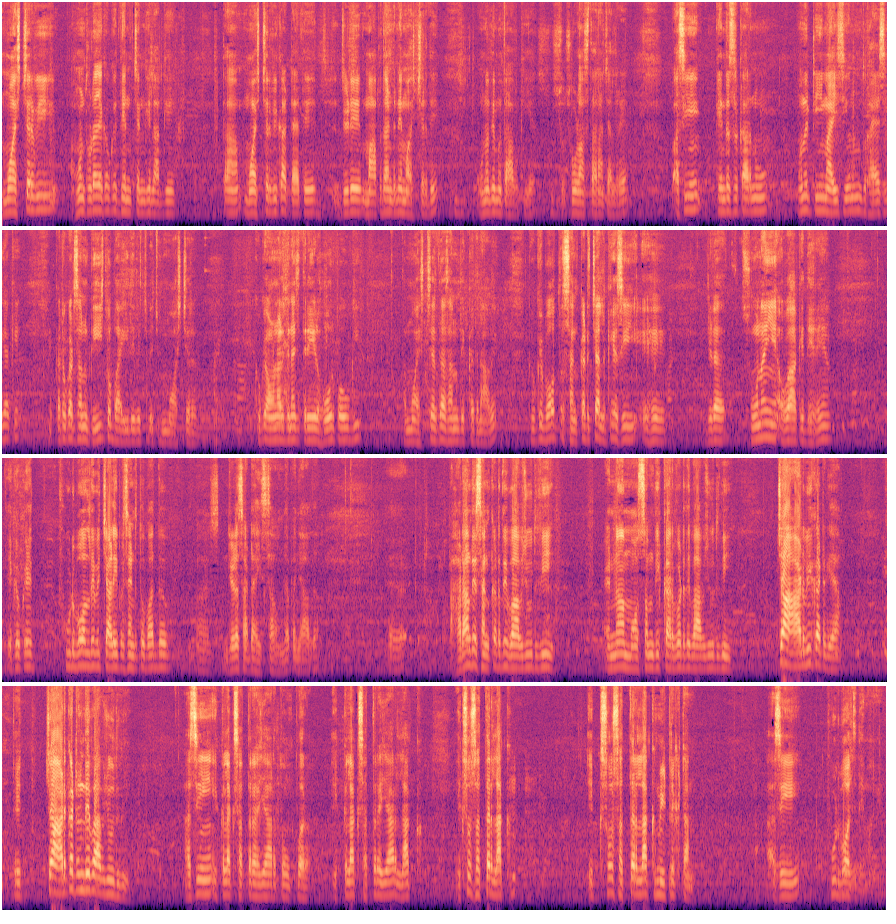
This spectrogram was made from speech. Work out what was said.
Moisture ਵੀ ਹੁਣ ਥੋੜਾ ਜਿਹਾ ਕਿਉਂਕਿ ਦਿਨ ਚੰਗੇ ਲੱਗ ਗਏ, ਤਾਂ ਮੋਇਸਚਰ ਵੀ ਘੱਟ ਹੈ ਤੇ ਜਿਹੜੇ ਮਾਪਦੰਡ ਨੇ ਮੋਇਸਚਰ ਦੇ, ਉਹਨਾਂ ਦੇ ਮੁਤਾਬਕ ਹੀ ਹੈ 16 17 ਚੱਲ ਰਿਹਾ। ਅਸੀਂ ਕੇਂਦਰ ਸਰਕਾਰ ਨੂੰ, ਉਹਨਾਂ ਦੀ ਟੀਮ ਆਈ ਸੀ, ਉਹਨਾਂ ਨੂੰ ਦਿਖਾਇਆ ਸੀਗਾ ਕਿ ਘੱਟੋ ਘੱਟ ਸਾਨੂੰ 20 ਤੋਂ 22 ਦੇ ਵਿੱਚ ਵਿੱਚ ਮੋਇਸਚਰ, ਕਿਉਂਕਿ ਆਉਣ ਵਾਲੇ ਦਿਨਾਂ 'ਚ ਤਰੇਲ ਹੋਰ ਪਊਗੀ, ਤਾਂ ਮੋਇਸਚਰ ਦਾ ਸਾਨੂੰ ਦਿੱਕਤ ਨਾ ਆਵੇ, ਕਿਉਂਕਿ ਬਹੁਤ ਸੰਕਟ ਝੱਲ ਕੇ ਅਸੀਂ ਇਹ ਜਿਹੜਾ ਸੋਨਾ ਹੀ ਉਗਾ ਕੇ ਦੇ ਰਹੇ ਹਾਂ। ਤੇ ਕਿਉਂਕਿ ਫੁੱਟਬਾਲ ਦੇ ਵਿੱਚ 40% ਤੋਂ ਵੱਧ ਜਿਹੜਾ ਸਾਡਾ ਹਿੱਸਾ ਹੁੰਦਾ ਪੰਜਾਬ ਦਾ ਹੜ੍ਹਾਂ ਦੇ ਸੰਕਟ ਦੇ ਬਾਵਜੂਦ ਵੀ, ਇੰਨਾ ਮੌਸਮ ਦੀ ਕਰਵਟ ਦੇ ਬਾਵਜੂਦ ਵੀ, ਝਾੜ ਵੀ ਘਟ ਗਿਆ ਤੇ ਝਾੜ ਘਟਣ ਦੇ ਬਾਵਜੂਦ ਵੀ ਅਸੀਂ 170000 ਤੋਂ ਉੱਪਰ 170000 ਲੱਖ 170 ਲੱਖ 170 ਲੱਖ ਮੀਟ੍ਰਿਕ ਟਨ ਅਸੀਂ ਫੁੱਟਬਾਲ ਚ ਦੇਵਾਂਗੇ।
